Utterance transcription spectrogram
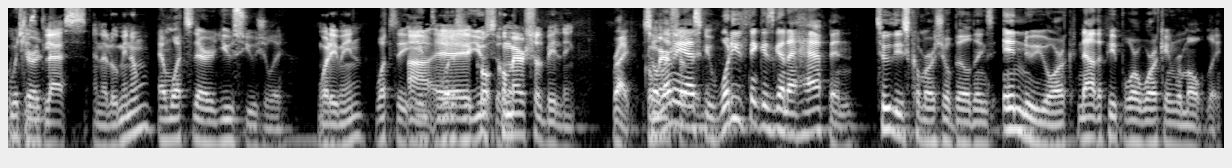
which, Which is are- glass and aluminum. And what's their use usually? What do you mean? What's the- Uh, what is the uh, use of it? commercial building? Right. So let me ask you, what do you think is going to happen to these commercial buildings in New York now that people are working remotely?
